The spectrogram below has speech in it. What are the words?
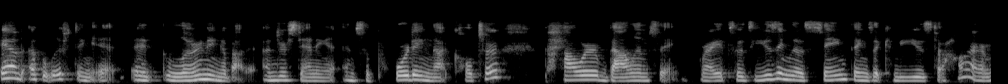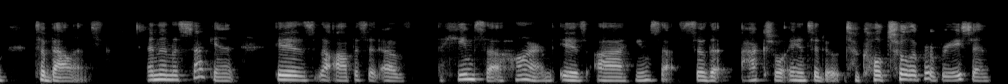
and uplifting it and learning about it, understanding it, and supporting that culture, power balancing, right? So it's using those same things that can be used to harm to balance. And then the second is the opposite of himsa, harm, is ahimsa. So the actual antidote to cultural appropriation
